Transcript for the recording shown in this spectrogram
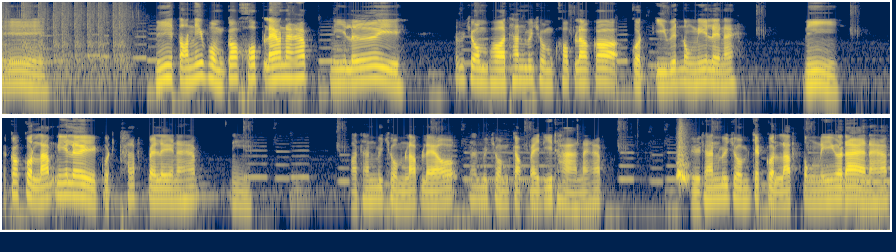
นี่นี่ตอนนี้ผมก็ครบแล้วนะครับ นี่เลยท่านผู้ชมพอท่านผู้ชมครบแล้วก็กดอีเวนต์ตรงนี้เลยนะ นี่ แล้วก็กดรับนี้เลยกดครับไปเลยนะครับ นี่ พอท่านผู้ชมรับแล้ว ท่านผู้ชมกลับไปที่ฐานนะครับ หรือท่านผู้ชมจะกดรับตรงนี้ก็ได้นะครับ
